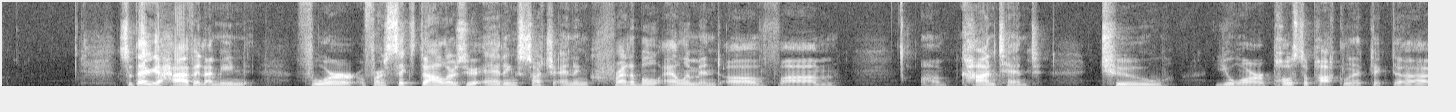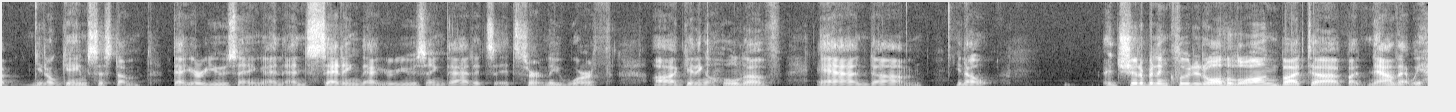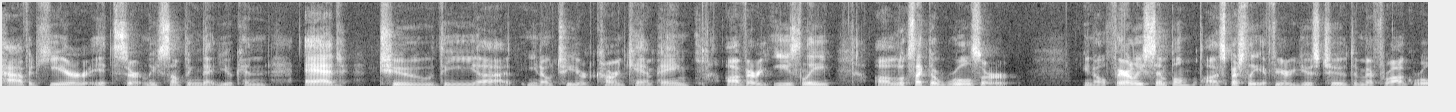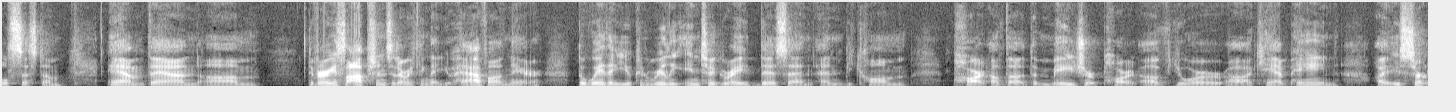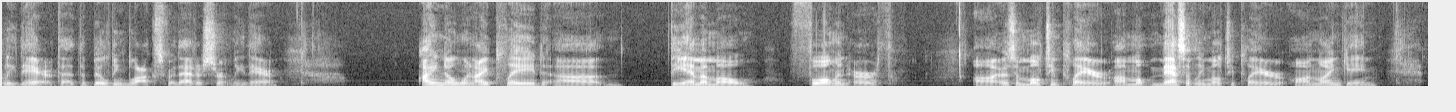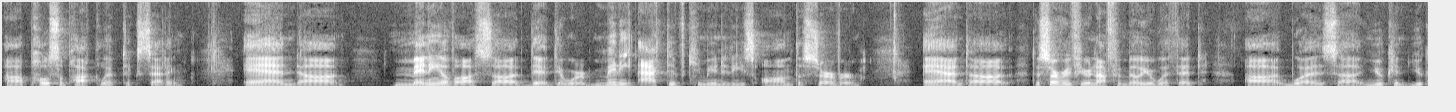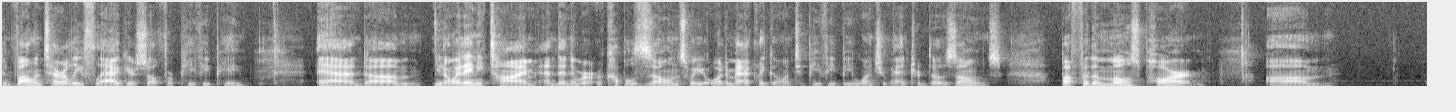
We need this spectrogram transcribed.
So there you have it. I mean, for for six dollars, you're adding such an incredible element of um, um, content to your post-apocalyptic, uh, you know, game system that you're using and and setting that you're using. That it's it's certainly worth uh, getting a hold of, and um, you know it should have been included all along, but uh, but now that we have it here, it's certainly something that you can add to the uh, you know to your current campaign uh, very easily. Uh, looks like the rules are you know fairly simple, uh, especially if you're used to the MYFAROG rule system, and then um, the various options and everything that you have on there. The way that you can really integrate this and and become part of the, the major part of your uh, campaign uh, is certainly there. The, the building blocks for that are certainly there. I know when I played uh, the MMO Fallen Earth, uh, it was a multiplayer, uh, massively multiplayer online game, uh, post apocalyptic setting. And many of us, there, there were many active communities on the server. And uh, the server, if you're not familiar with it, uh, was uh, you can you can voluntarily flag yourself for PvP, and um, you know at any time. And then there were a couple zones where you automatically go into PvP once you entered those zones. But for the most part, um,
